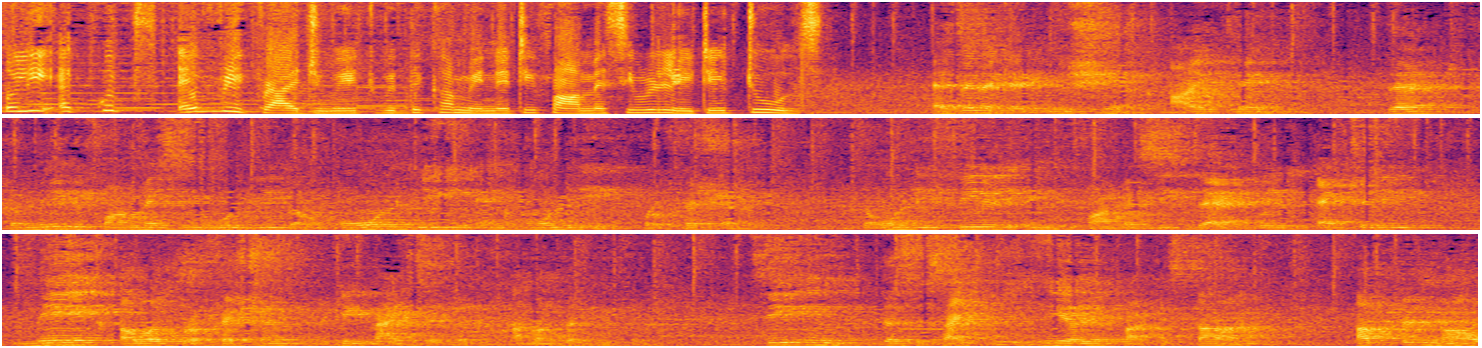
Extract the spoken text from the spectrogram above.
fully equips every graduate with the community pharmacy related tools. As an academician, I think that community pharmacy would be the only and only profession, the only field in pharmacy that will actually make our profession recognizable among the people. See, in the society here in Pakistan, up till now,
